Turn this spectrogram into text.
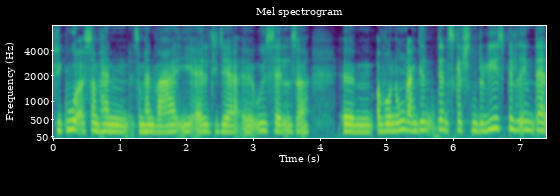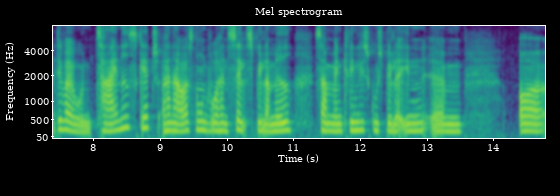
figur, som han, som han var i alle de der øh, udsendelser. Øhm, og hvor nogle gange, den, den sketch, som du lige spillede ind der, det var jo en tegnet sketch, og han har også nogle, hvor han selv spiller med, sammen med en kvindelig skuespillerinde. Øhm, og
